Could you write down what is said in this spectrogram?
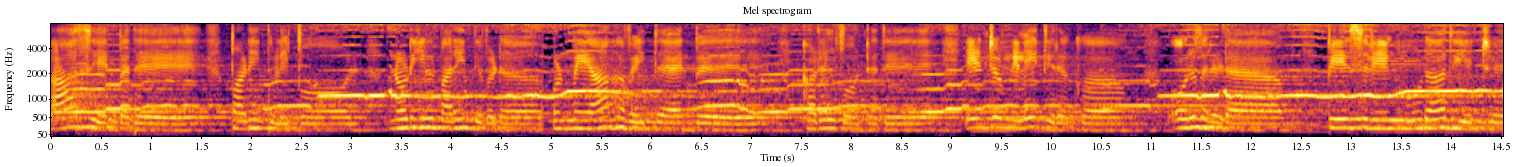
ஆசை என்பது பனித்துளி போல் நொடியில் மறைந்துவிடும். உண்மையாக வைத்த அன்பு கடல் போன்றது. என்றும் நிலைத்திருக்கும். ஒருவரிடம் பேசவே கூடாது என்று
